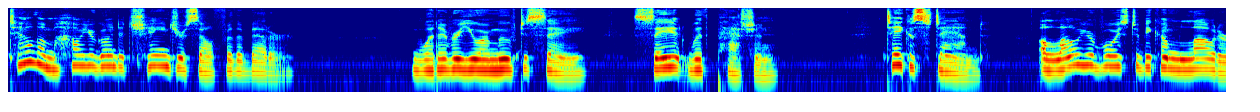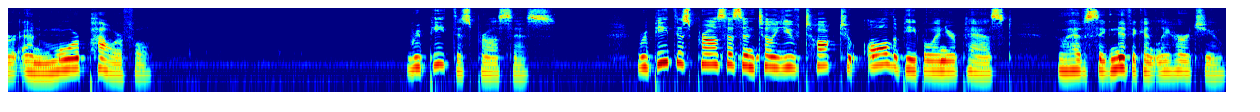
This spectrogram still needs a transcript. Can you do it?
Tell them how you're going to change yourself for the better. Whatever you are moved to say, say it with passion. Take a stand. Allow your voice to become louder and more powerful. Repeat this process. Repeat this process until you've talked to all the people in your past who have significantly hurt you.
